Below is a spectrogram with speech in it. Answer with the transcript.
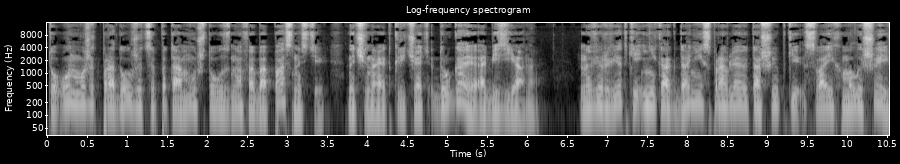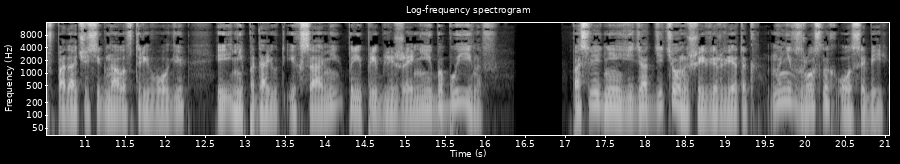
то он может продолжиться потому, что, узнав об опасности, начинает кричать другая обезьяна. Но верветки никогда не исправляют ошибки своих малышей в подаче сигналов тревоги и не подают их сами при приближении бабуинов. Последние едят детенышей верветок, но не взрослых особей.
